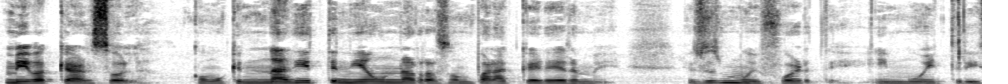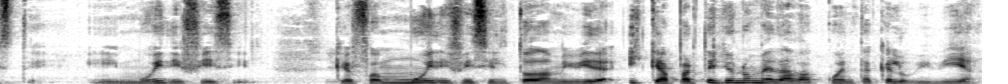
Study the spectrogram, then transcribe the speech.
me iba a quedar sola. Como que nadie tenía una razón para quererme. Eso es muy fuerte y muy triste y muy difícil que fue muy difícil toda mi vida y que aparte yo no me daba cuenta que lo vivía.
